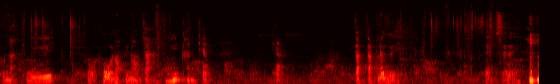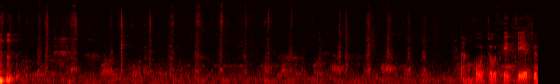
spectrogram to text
คุณนะอุ้ย โผล่เนาะพี่น้องจ๋าอุ้ยขั้นแถวกับกับกับเลยแสบเสยตั้งโกโจดเกเจดจ้ะ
